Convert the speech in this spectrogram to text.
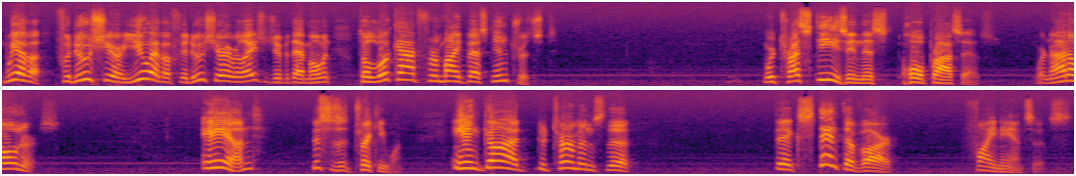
We have a fiduciary, you have a fiduciary relationship at that moment to look out for my best interest. We're trustees in this whole process, we're not owners. And this is a tricky one. And God determines the, the extent of our finances.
